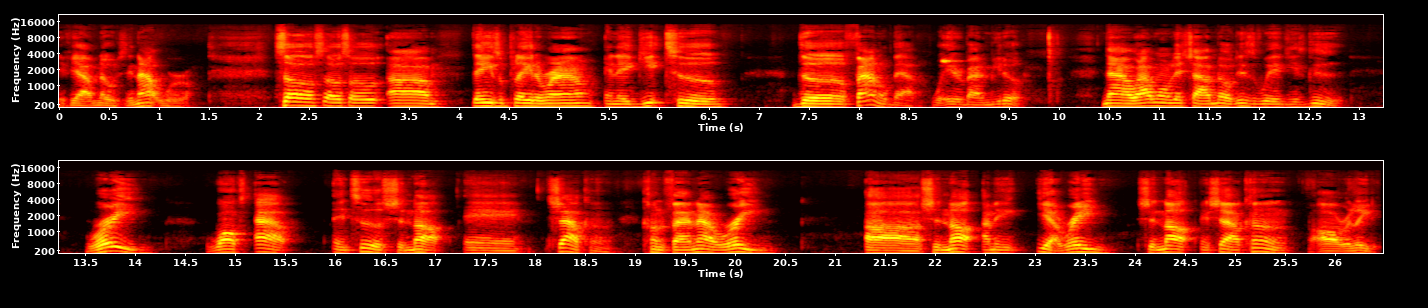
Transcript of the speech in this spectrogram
If y'all noticed, in outworld. So, so, so, um, things were played around, and they get to the final battle where everybody meet up. Now, what I want to let y'all know, this is where it gets good. Ray walks out into Shinnok and Shao Kahn. Come to find out, Ray, uh, Shinnok, I mean, yeah, Ray, Shinnok, and Shao Kahn are all related.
